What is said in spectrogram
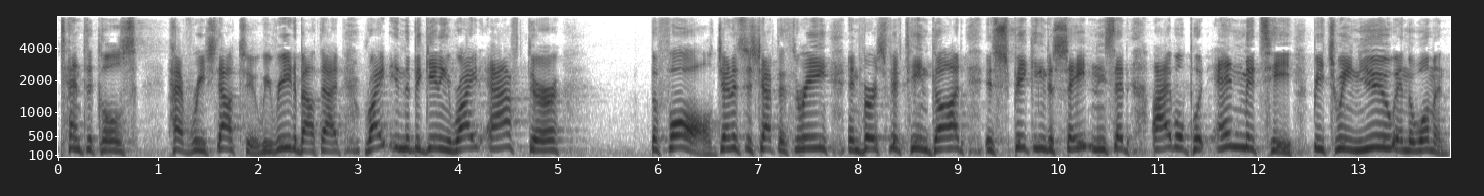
tentacles have reached out to. We read about that right in the beginning, right after the fall. Genesis chapter 3 and verse 15, God is speaking to Satan. He said, I will put enmity between you and the woman,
